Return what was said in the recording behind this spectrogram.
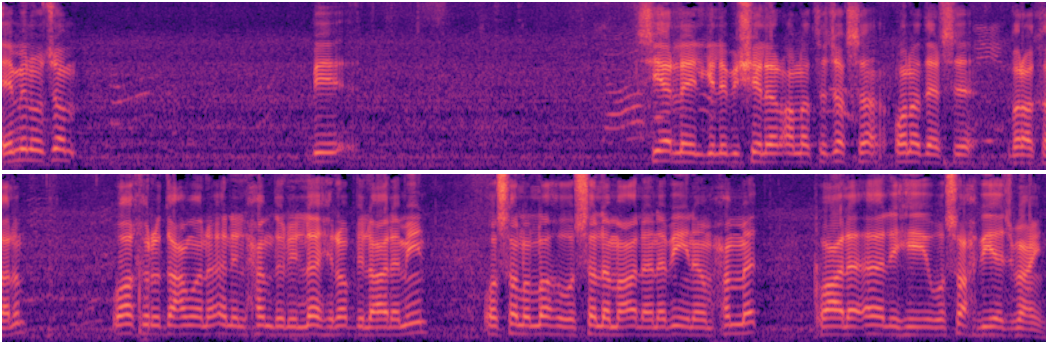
Emin hocam bir siyerle ilgili bir şeyler anlatacaksa ona dersi bırakalım. Ve ahiru da'vana enelhamdülillahi rabbil alemin. Ve sallallahu ve sellem ala nebiyyina Muhammed ve ala alihi ve sahbihi ecma'in.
